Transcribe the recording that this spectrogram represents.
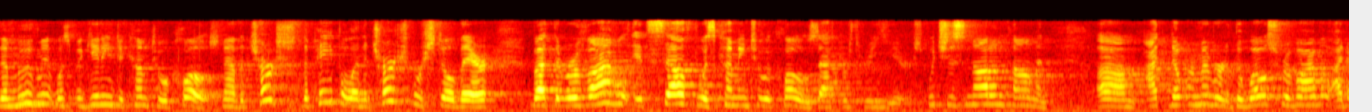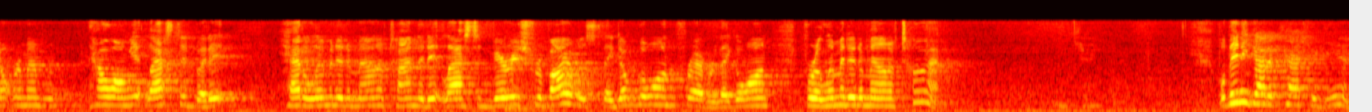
the movement was beginning to come to a close. Now, the church, the people and the church were still there, but the revival itself was coming to a close after three years, which is not uncommon. Um, I don't remember the Welsh revival, I don't remember how long it lasted, but it had a limited amount of time that it lasted. Various revivals, they don't go on forever, they go on for a limited amount of time. Okay. Well, then he got attacked again.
